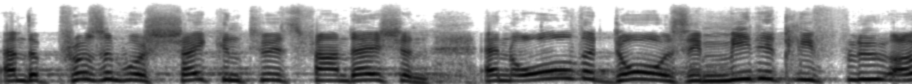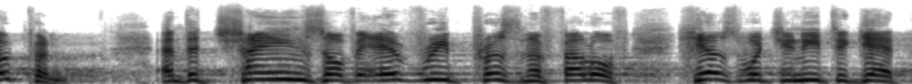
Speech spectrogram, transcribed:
and the prison was shaken to its foundation, and all the doors immediately flew open and the chains of every prisoner fell off. Here's what you need to get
